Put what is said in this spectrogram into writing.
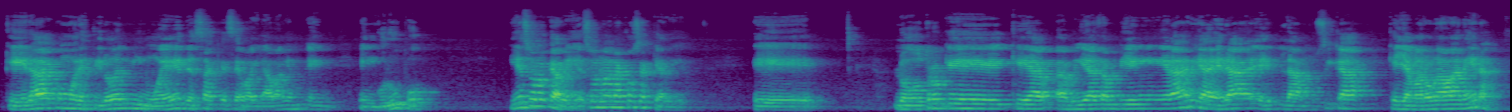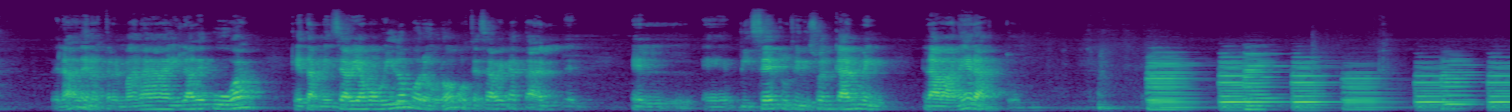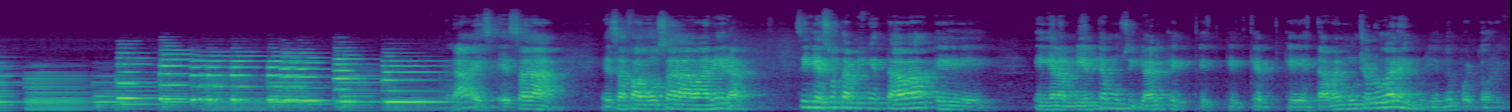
que era como el estilo del minuet, de esas que se bailaban en, grupo. Y eso es lo que había, eso es una de las cosas que había. Eh, lo otro que, había también en el área era eh, la música que llamaron habanera, ¿verdad? De nuestra hermana isla de Cuba, que también se había movido por Europa. Usted sabe que hasta el, el, eh, utilizó en Carmen la habanera. Esa, famosa habanera. Sí que eso también estaba eh, en el ambiente musical que, estaba en muchos lugares, incluyendo en Puerto Rico.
